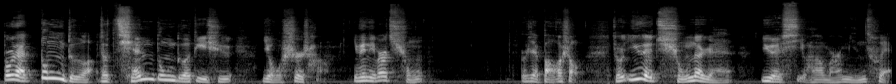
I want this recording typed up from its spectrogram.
都是在东德，就前东德地区有市场，因为那边穷，而且保守，就是越穷的人越喜欢玩民粹，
